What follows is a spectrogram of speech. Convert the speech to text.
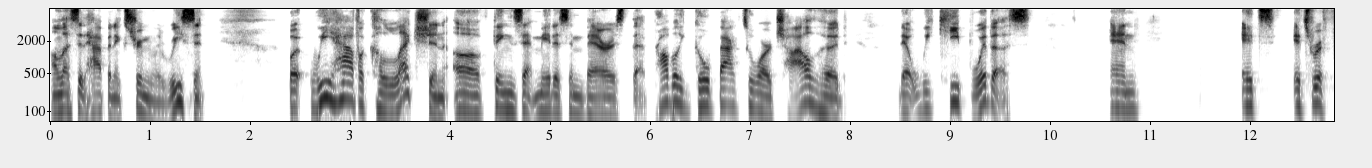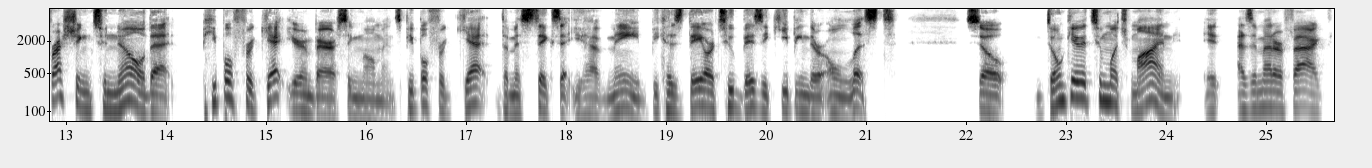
unless it happened extremely recent but we have a collection of things that made us embarrassed that probably go back to our childhood that we keep with us. And it's it's refreshing to know that people forget your embarrassing moments. People forget the mistakes that you have made because they are too busy keeping their own list. So don't give it too much mind. It as a matter of fact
